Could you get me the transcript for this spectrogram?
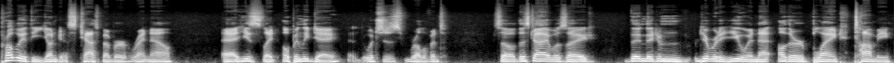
probably the youngest cast member right now, and he's like openly gay, which is relevant. So this guy was like, then they can get rid of you and that other blank Tommy,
